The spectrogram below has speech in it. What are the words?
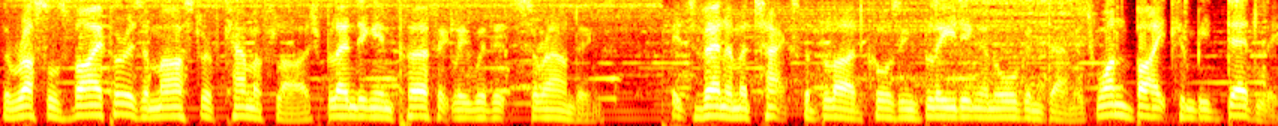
The Russell's Viper is a master of camouflage, blending in perfectly with its surroundings. Its venom attacks the blood, causing bleeding and organ damage. One bite can be deadly,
